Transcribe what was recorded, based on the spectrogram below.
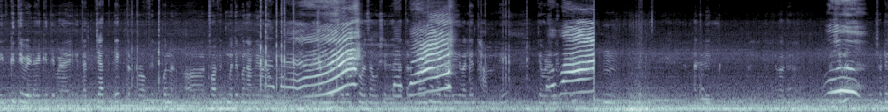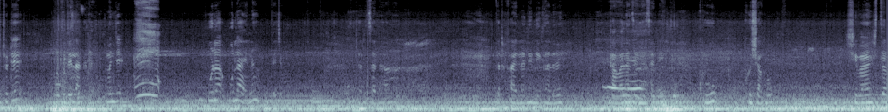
की किती वेळ आहे किती वेळ आहे. त्याच्यात एक तर ट्रॉफिक पण ट्रॉफिकमध्ये पण आम्ही अडकलो. थोडासा उशीर झाला. तर गाडीवाले थांबले. तेवढ्या छोटे छोटे दिले लागत म्हणजे पुढं पुलं आहे ना. त्याच्या तर चला तर फायनली निघालोय गावाला जाण्यासाठी खूप खुश आहो. शिवांश तर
